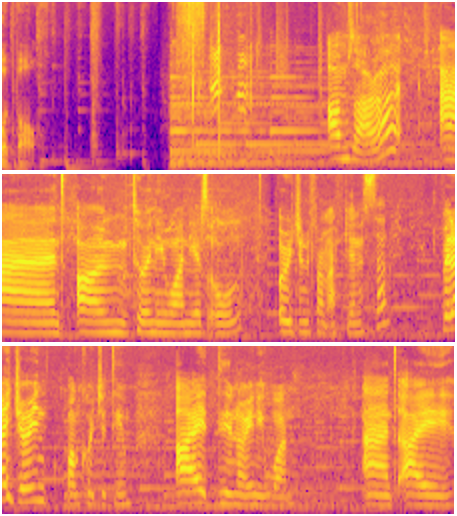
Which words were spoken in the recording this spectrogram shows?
football. I'm Zara and I'm 21 years old, originally from Afghanistan. When I joined One Culture team, I didn't know anyone. And I,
